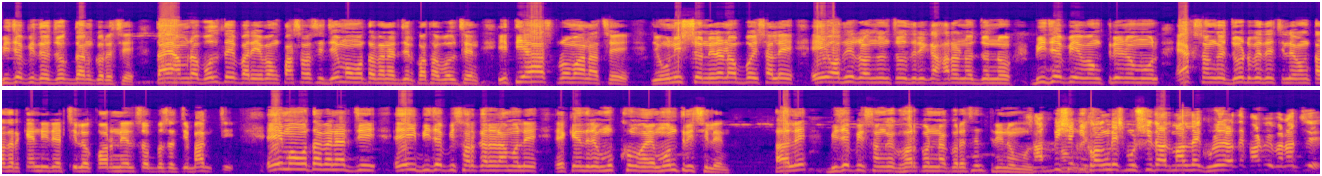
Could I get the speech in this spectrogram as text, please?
বিজেপিতে যোগদান করেছে। তাই আমরা বলতেই পারি এবং পাশাপাশি যে মমতা ব্যানার্জির কথা বলছেন, ইতিহাস প্রমাণ আছে যে উনিশশো সালে এই অধীর রঞ্জন চৌধুরীকে হারানোর জন্য বিজেপি এবং তৃণমূল একসঙ্গে জোট বেঁধেছিল এবং তাদের ক্যান্ডিডেট ছিল কর্নেল সব্যসাচী বাগচি। এই মমতা ব্যানার্জি এই বিজেপি সরকারের আমলে কেন্দ্রে মুখ্য মন্ত্রী ছিলেন। তাহলে বিজেপির সঙ্গে ঘর কন্যা করেছেন তৃণমূল। ছাব্বিশে কি কংগ্রেস মুর্শিদাবাদ মালদায় ঘুরে দাঁড়াতে পারবে এবার রাজ্যে?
